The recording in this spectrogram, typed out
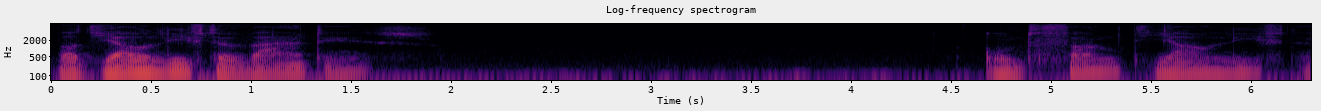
wat jouw liefde waard is, ontvangt jouw liefde.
